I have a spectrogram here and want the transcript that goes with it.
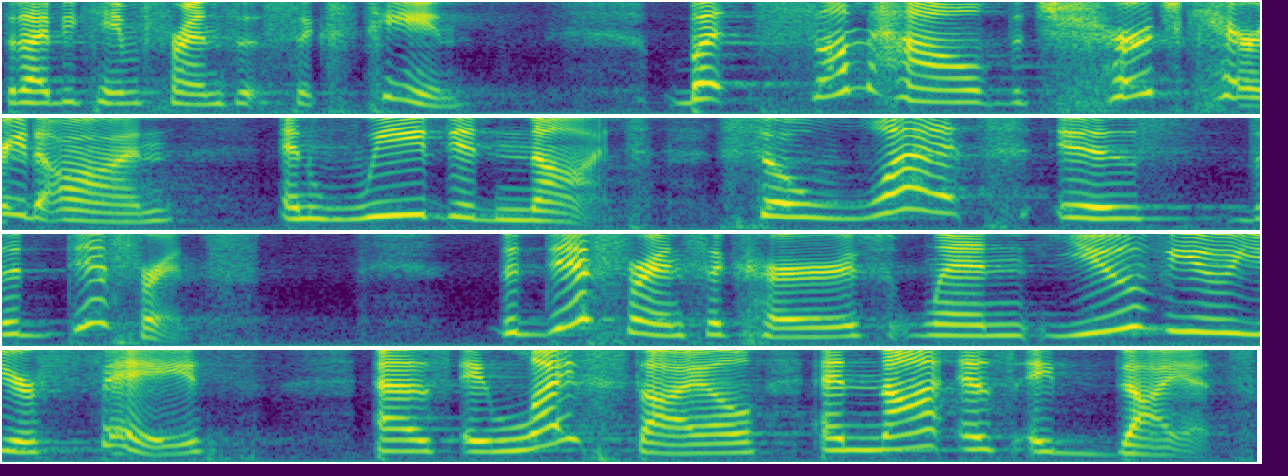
that I became friends at 16. But somehow the church carried on and we did not. So, what is the difference? The difference occurs when you view your faith as a lifestyle and not as a diet.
